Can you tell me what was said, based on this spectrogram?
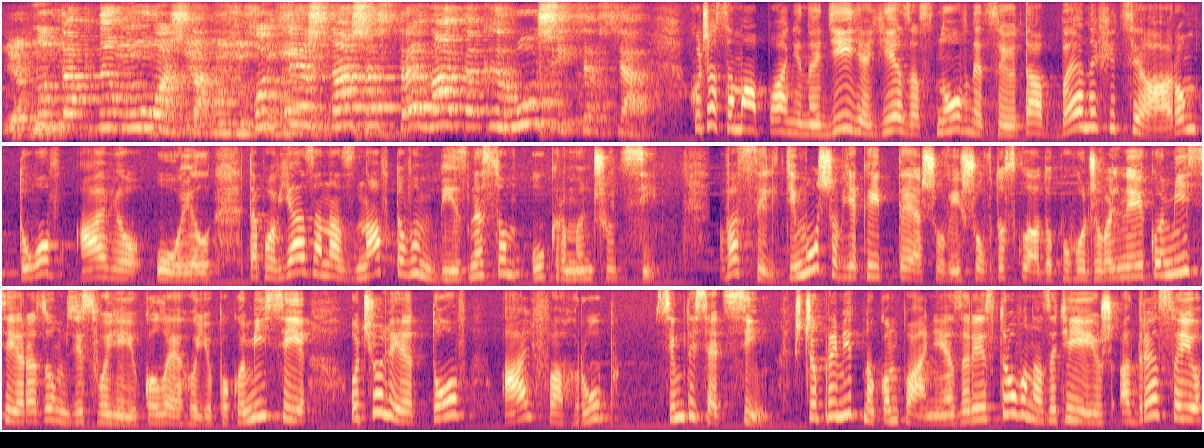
Я Ну хочу- так не можна. Я Оце ж наша страна так і рушиться вся. Хоча сама пані Надія є засновницею та бенефіціаром ТОВ «Авіаойл» та пов'язана з нафтовим бізнесом у Кременчуці. Василь Тімошев, який теж увійшов до складу погоджувальної комісії, разом зі своєю колегою по комісії очолює ТОВ Альфа Груп 77. Що примітно, компанія зареєстрована за тією ж адресою,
